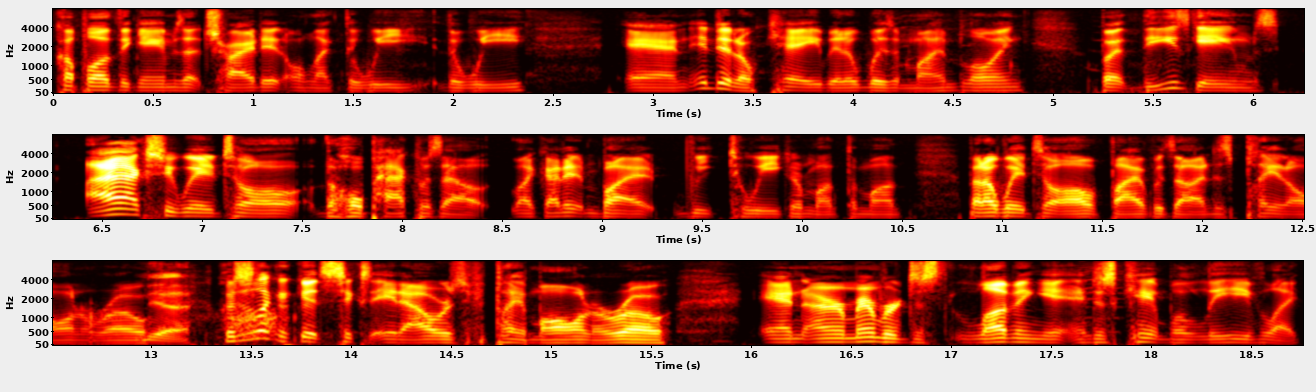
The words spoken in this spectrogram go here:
couple other games that tried it on like the Wii, the Wii, and it did okay, but it wasn't mind blowing. But these games, I actually waited till the whole pack was out. Like I didn't buy it week to week or month to month, but I waited till all five was out and just played it all in a row Yeah. because it's like a good six eight hours if you play them all in a row. And I remember just loving it and just can't believe like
